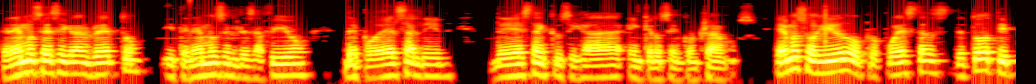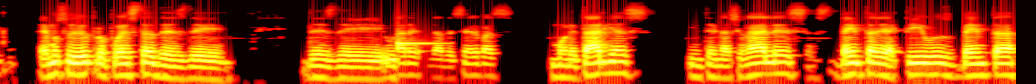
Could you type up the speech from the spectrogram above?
Tenemos ese gran reto y tenemos el desafío de poder salir de esta encrucijada en que nos encontramos. Hemos oído propuestas de todo tipo. Hemos oído propuestas desde, desde usar las reservas monetarias internacionales, venta de activos, venta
